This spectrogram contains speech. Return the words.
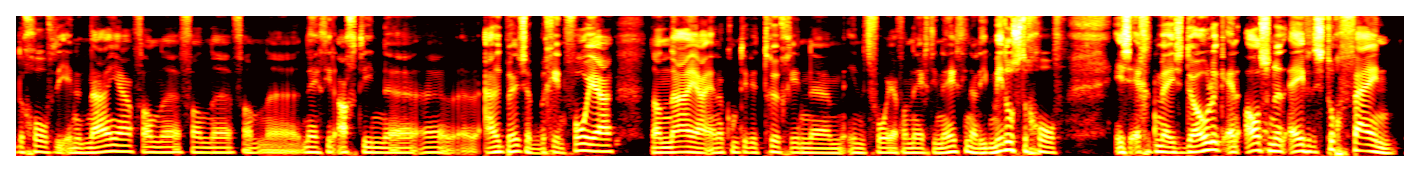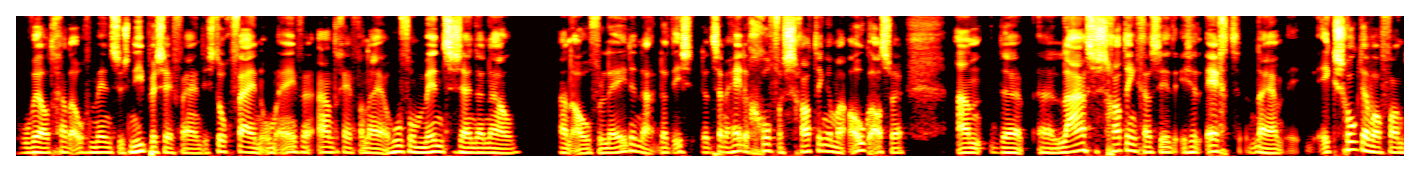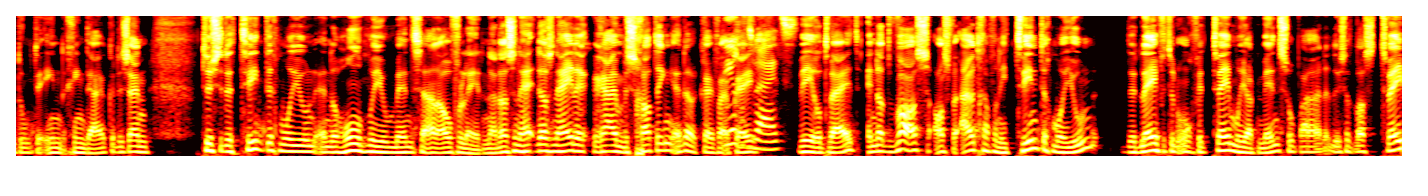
de golf die in het najaar van, van, van eh, 1918 eh, eh, uitbreekt. Dus begin voorjaar, dan najaar en dan komt hij weer terug in, ehm, in het voorjaar van 1919. Nou, die middelste golf is echt het meest dodelijk. En als we het even, het is toch fijn, hoewel het gaat over mensen, dus niet per se fijn. Het is toch fijn om even aan te geven van, nou ja, hoeveel mensen zijn daar nou aan overleden. Nou, dat, is, dat zijn hele grove schattingen. Maar ook als we aan de uh, laagste schatting gaan zitten, is het echt. Nou ja, ik schrok daar wel van toen ik erin ging duiken. Er zijn tussen de 20 miljoen en de 100 miljoen mensen aan overleden. Nou, dat is een, dat is een hele ruime schatting. En dan kan je van, wereldwijd. wereldwijd. En dat was, als we uitgaan van die 20 miljoen, er leven toen ongeveer 2 miljard mensen op aarde. Dus dat was 2%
